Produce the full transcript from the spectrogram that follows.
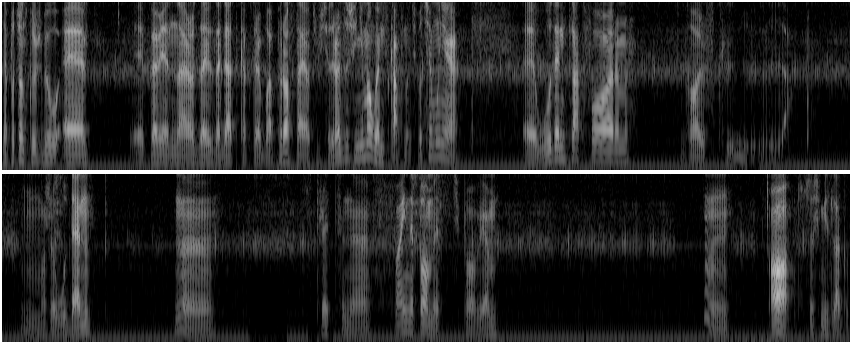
Na początku już był e, e, pewien na rodzaju zagadka, która była prosta. Ja oczywiście od razu się nie mogłem skapnąć, bo czemu nie? E, wooden platform. Golf club. Może wooden? No. Sprytne. Fajny pomysł, ci powiem. Hmm. O, tu coś mi zlago.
